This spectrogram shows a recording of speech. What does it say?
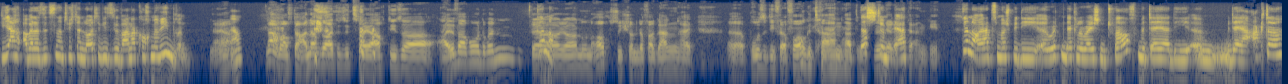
Ja, aber da sitzen natürlich dann Leute wie Silvana Koch-Merin drin. Naja. Ja? Na, aber auf der anderen Seite sitzt da ja auch dieser Alvaro drin, der genau. ja nun auch sich schon in der Vergangenheit äh, positiv hervorgetan hat, was das Bürgerrechte angeht. Genau, er hat zum Beispiel die äh, Written Declaration 12, mit der ja die, ähm, mit der ja ACTA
